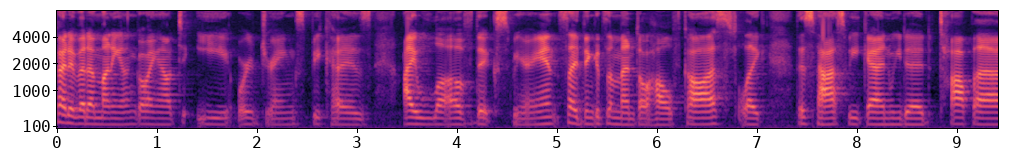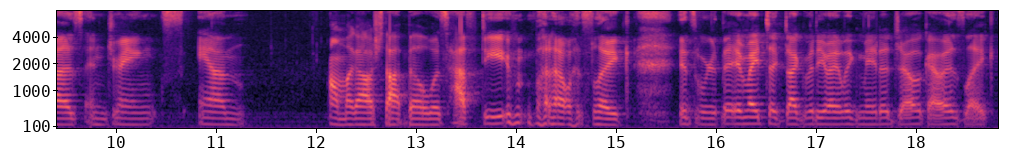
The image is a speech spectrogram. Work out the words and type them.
quite a bit of money on going out to eat or drinks because I love the experience. I think it's a mental health cost. Like this past weekend, we did tapas and drinks, and oh my gosh, that bill was hefty. But I was like, it's worth it. In my TikTok video, I like made a joke. I was like,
